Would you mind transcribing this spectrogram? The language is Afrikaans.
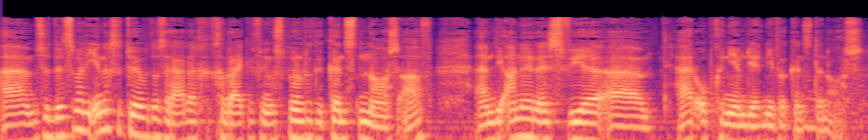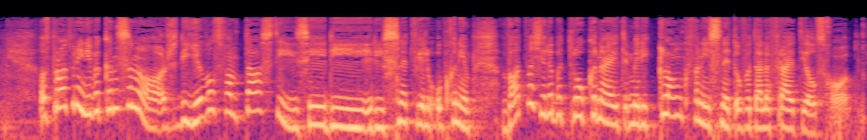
Ehm um, so dis maar die enigste twee wat ons regtig gebruik het van die oorspronklike kunstenaars af. Ehm um, die ander is weer ehm uh, heropgeneem deur nuwe kunstenaars. Ons praat van die nuwe kunstenaars. Die heuwels fantasties het die die snit vir julle opgeneem. Wat was julle betrokkeheid met die klank van die snit of het hulle vrye teels gehad?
